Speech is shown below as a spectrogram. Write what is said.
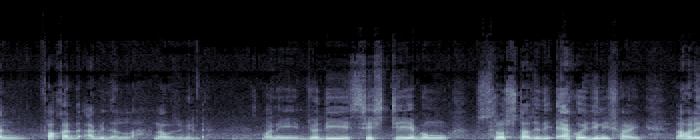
আন ফাকাদ আবিদ আল্লাহ নাউজুবিল্লাহ। মানে যদি সৃষ্টি এবং স্রষ্টা যদি একই জিনিস হয় তাহলে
